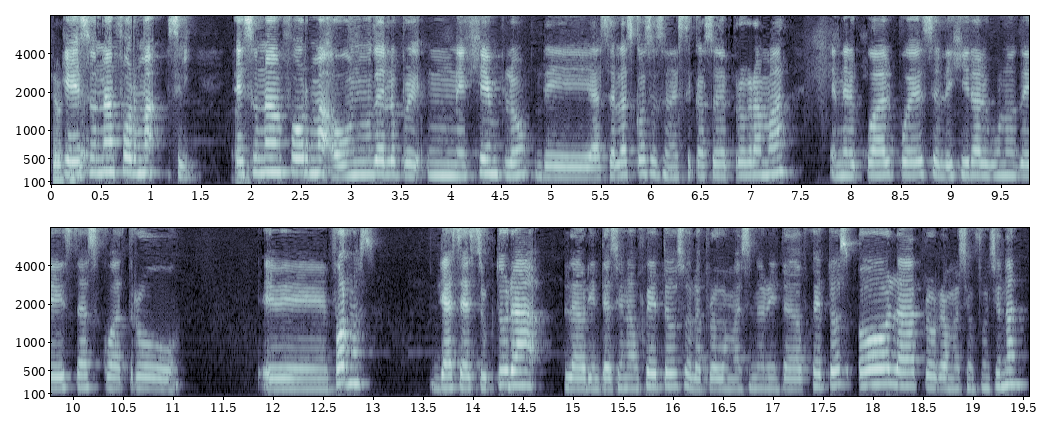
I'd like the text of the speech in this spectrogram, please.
¿Sí, que es una forma, sí, es una forma o un modelo, un ejemplo de hacer las cosas, en este caso de programar, en el cual puedes elegir alguno de estas cuatro eh, formas, ya sea estructura, la orientación a objetos o la programación orientada a objetos o la programación funcional.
